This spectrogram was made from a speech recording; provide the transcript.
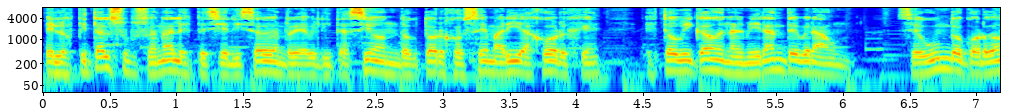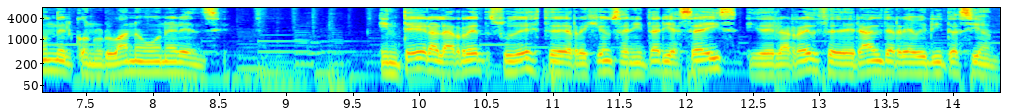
El Hospital Subzonal Especializado en Rehabilitación Dr. José María Jorge está ubicado en Almirante Brown, segundo cordón del conurbano bonaerense. Integra la red sudeste de Región Sanitaria 6 y de la Red Federal de Rehabilitación.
